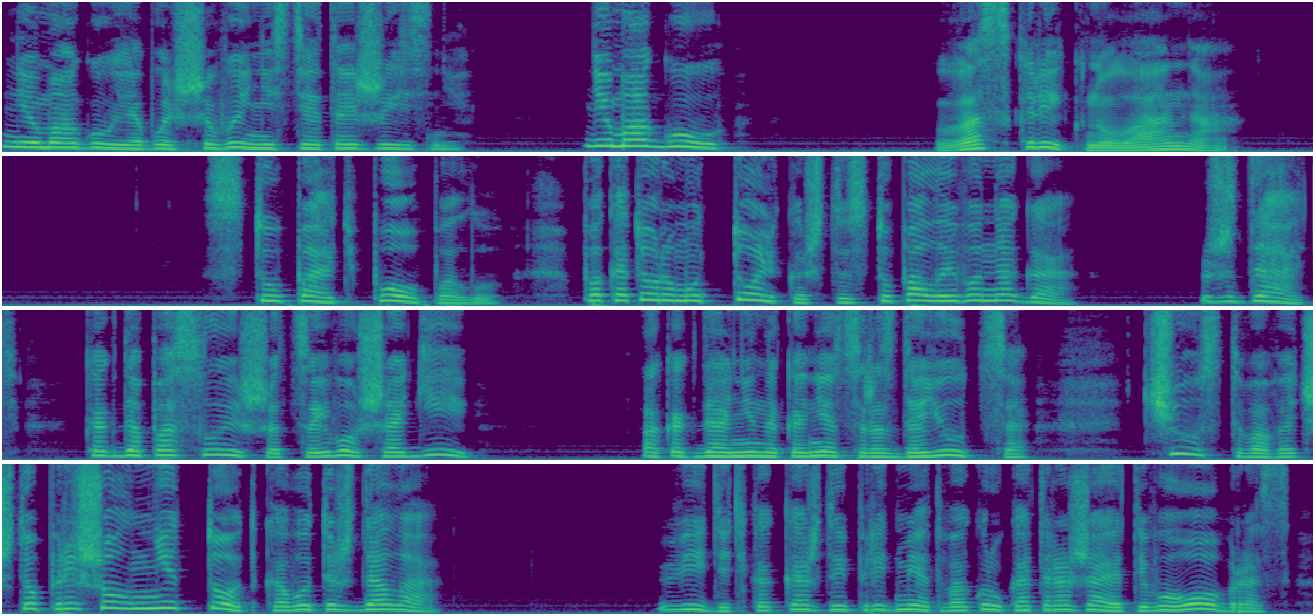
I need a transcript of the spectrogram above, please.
«Не могу я больше вынести этой жизни! Не могу!» Воскликнула она. «Ступать по полу, по которому только что ступала его нога, ждать, когда послышатся его шаги, а когда они, наконец, раздаются, чувствовать, что пришел не тот, кого ты ждала, видеть, как каждый предмет вокруг отражает его образ —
